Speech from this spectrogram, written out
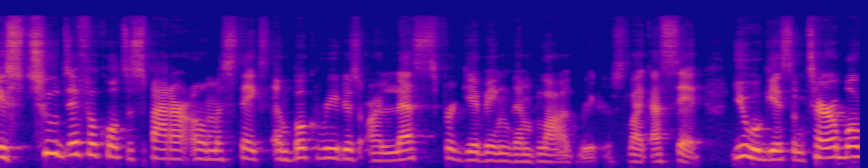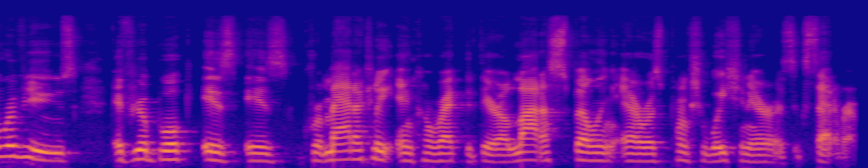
It's too difficult to spot our own mistakes, and book readers are less forgiving than blog readers. Like I said, you will get some terrible reviews if your book is is grammatically incorrect, if there are a lot of spelling errors, punctuation errors, etc.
